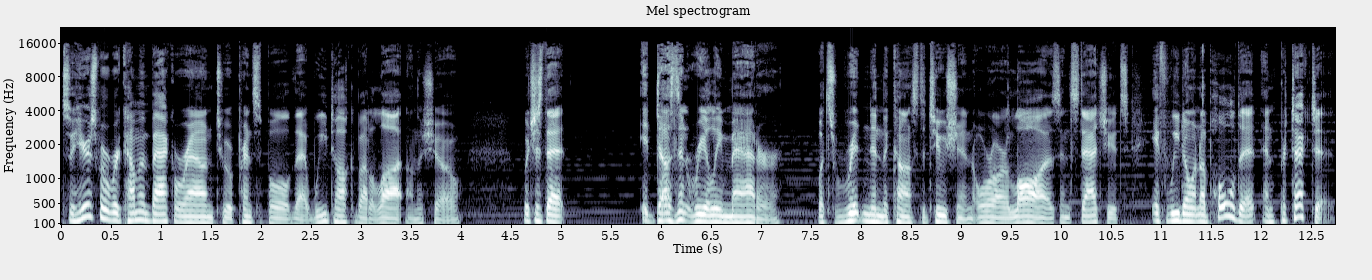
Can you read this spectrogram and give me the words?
So here's where we're coming back around to a principle that we talk about a lot on the show, which is that it doesn't really matter what's written in the Constitution or our laws and statutes if we don't uphold it and protect it.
